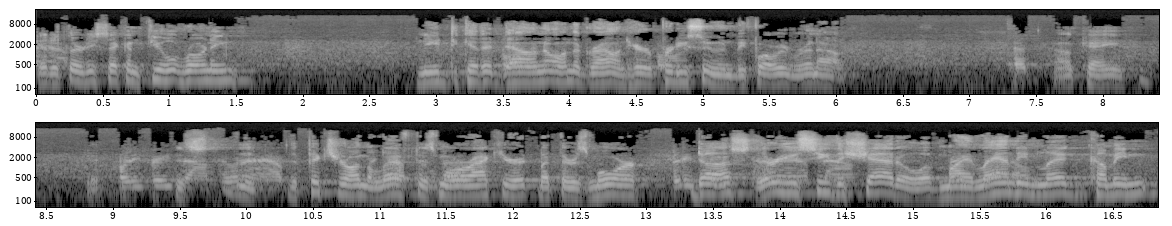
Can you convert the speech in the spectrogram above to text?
Get a 30 second fuel warning. Need to get it down on the ground here pretty soon before we run out. Okay. This, the, the, picture on the left is more accurate, but there's more dust. There you see the shadow of my landing leg coming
